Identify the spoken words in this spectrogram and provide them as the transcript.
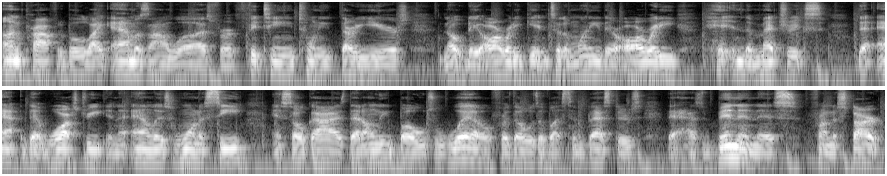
unprofitable like Amazon was for 15, 20, 30 years. Nope, they already getting to the money. They're already hitting the metrics that that Wall Street and the analysts want to see. And so, guys, that only bodes well for those of us investors that has been in this from the start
